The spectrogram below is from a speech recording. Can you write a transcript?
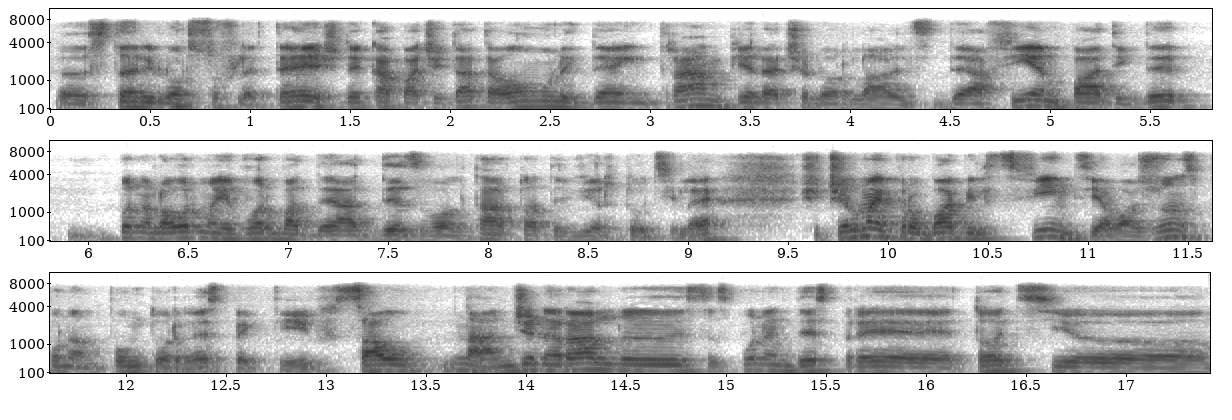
uh, stărilor sufletești, de capacitatea omului de a intra în pielea celorlalți, de a fi empatic, de, până la urmă e vorba de a dezvolta toate virtuțile și cel mai probabil sfinții au ajuns până în punctul respectiv sau, na, în general, uh, să spunem despre toți uh,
